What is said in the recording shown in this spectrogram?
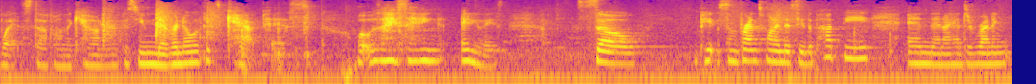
wet stuff on the counter because you never know if it's cat piss. What was I saying? Anyways, so some friends wanted to see the puppy and then I had to run and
